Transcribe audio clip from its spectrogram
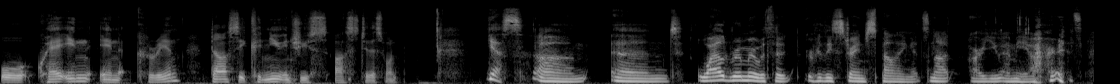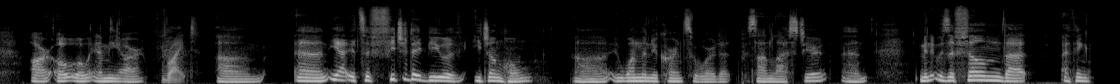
or Kwein in Korean. Darcy, can you introduce us to this one? Yes. Um, and Wild Rumor with a really strange spelling. It's not R U M E R, it's R O O M E R. Right. Um, and yeah, it's a feature debut of Lee Jung Hong, uh, it won the New Currents Award at Busan last year, and I mean it was a film that I think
